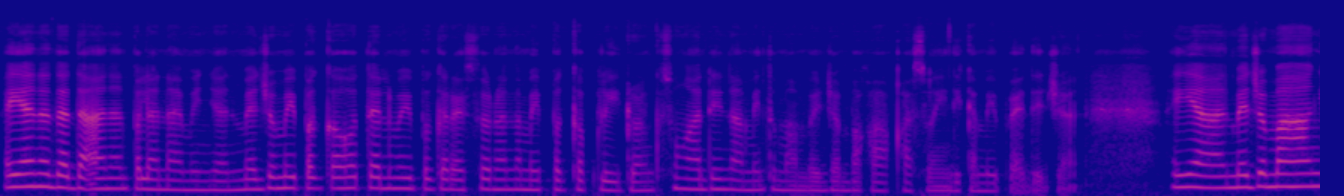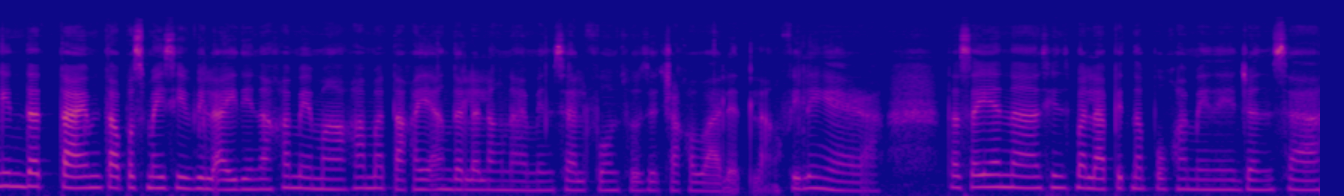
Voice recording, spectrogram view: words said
Ayan, nadadaanan pala namin yan. Medyo may pagka-hotel, may pagka-restaurant, may pagka-playground. Gusto nga din namin tumambay dyan baka kaso hindi kami pwede dyan. Ayan, medyo mahangin that time. Tapos may civil ID na kami mga kamata. Kaya ang dala lang namin cellphone, susi, tsaka wallet lang. Feeling era. Tapos ayan na, since malapit na po kami ni dyan sa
